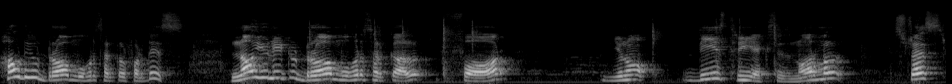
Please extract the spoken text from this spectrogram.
How do you draw Mohr circle for this? Now you need to draw Mohr circle for you know these three axes normal stress,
